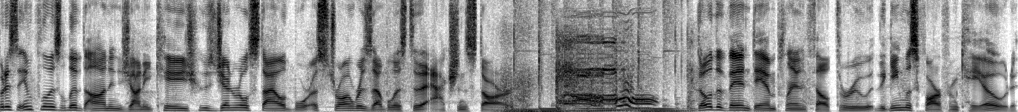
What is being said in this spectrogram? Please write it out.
but his influence lived on in Johnny Cage, whose general style bore a strong resemblance to the action star. Though the Van Damme plan fell through, the game was far from KO'd.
